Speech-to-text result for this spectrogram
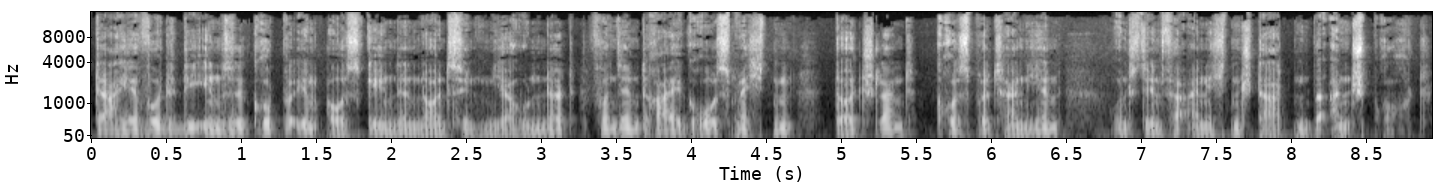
Daher wurde die Inselgruppe im ausgehenden 19. Jahrhundert von den drei Großmächten Deutschland, Großbritannien und den Vereinigten Staaten beansprucht.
